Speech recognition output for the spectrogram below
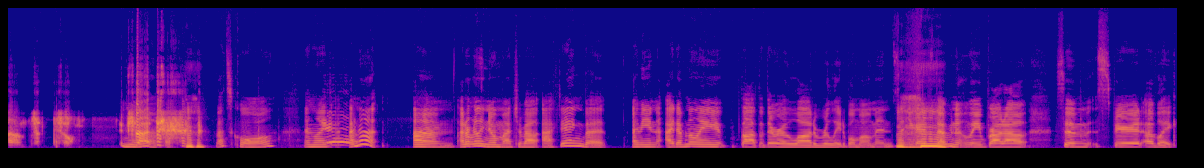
Um, so, so it's Yeah. that. That's cool. And like Yeah. I'm not um I don't really know much about acting, but I mean, I definitely thought that there were a lot of relatable moments and you guys definitely brought out some spirit of like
